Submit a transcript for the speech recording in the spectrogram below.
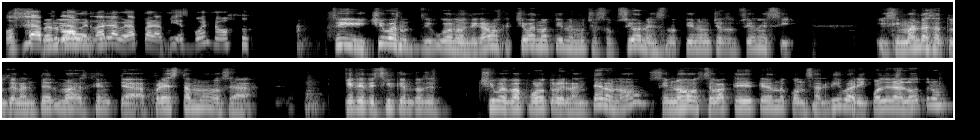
O sea, la verdad, la verdad, para mí es bueno. Sí, Chivas, bueno, digamos que Chivas no tiene muchas opciones, no tiene muchas opciones y, y si mandas a tus delanteros más gente a préstamo, o sea, quiere decir que entonces Chivas va por otro delantero, ¿no? Si no, se va a quedar quedando con Saldívar. ¿Y cuál era el otro?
